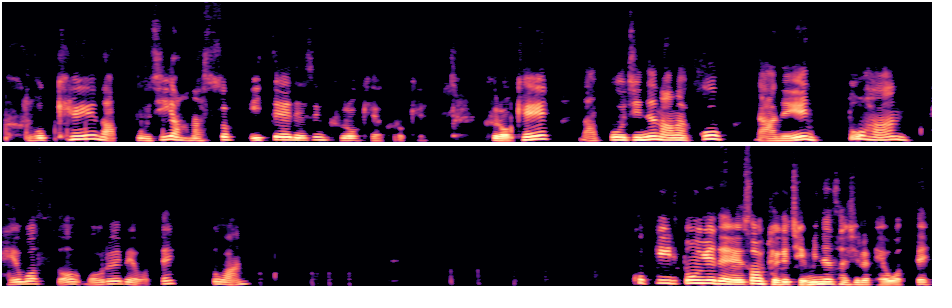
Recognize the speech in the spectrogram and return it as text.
그렇게 나쁘지 않았어. 이때에 대해서는 그렇게야, 그렇게. 그렇게 나쁘지는 않았고 나는 또한 배웠어. 뭐를 배웠대? 또한 코끼리 똥에 대해서 되게 재밌는 사실을 배웠대.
